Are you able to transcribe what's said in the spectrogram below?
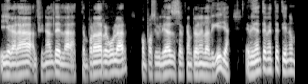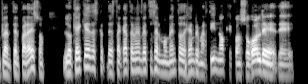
y llegará al final de la temporada regular con posibilidades de ser campeón en la liguilla. Evidentemente tiene un plantel para eso. Lo que hay que destacar también, Beto, es el momento de Henry Martín, ¿no? Que con su gol de, de, de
